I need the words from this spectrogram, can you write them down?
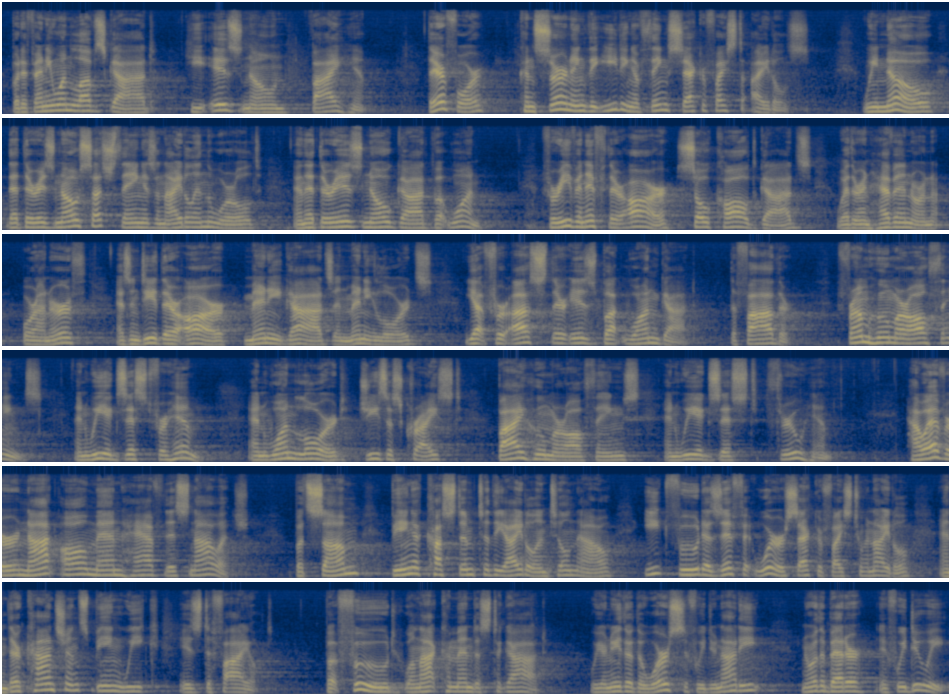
But if anyone loves God, he is known by him. Therefore, concerning the eating of things sacrificed to idols. We know that there is no such thing as an idol in the world, and that there is no God but one. For even if there are so called gods, whether in heaven or on, earth, as indeed there are many gods and many lords, yet for us there is but one God, the Father, from whom are all things, and we exist for him, and one Lord, Jesus Christ, by whom are all things and we exist through him. However, not all men have this knowledge, but some, being accustomed to the idol until now, eat food as if it were sacrificed to an idol, and their conscience, being weak, is defiled. But food will not commend us to God. We are neither the worse if we do not eat, nor the better if we do eat.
